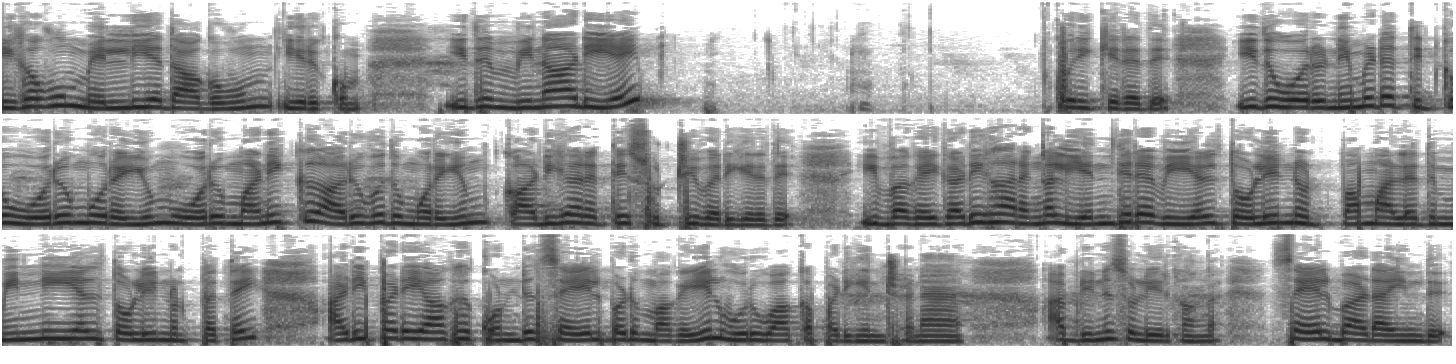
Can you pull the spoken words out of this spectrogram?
மிகவும் மெல்லியதாகவும் இருக்கும். இது வினாடியை குறிக்கிறது. இது ஒரு நிமிடத்திற்கு ஒரு முறையும் ஒரு மணிக்கு அறுபது முறையும் கடிகாரத்தை சுற்றி வருகிறது. இவ்வகை கடிகாரங்கள் எந்திரவியல் தொழில்நுட்பம் அல்லது மின்னியல் தொழில்நுட்பத்தை அடிப்படையாக கொண்டு செயல்படும் வகையில் உருவாக்கப்படுகின்றன அப்படின்னு சொல்லியிருக்காங்க. செயல்பாடு ஐந்து.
